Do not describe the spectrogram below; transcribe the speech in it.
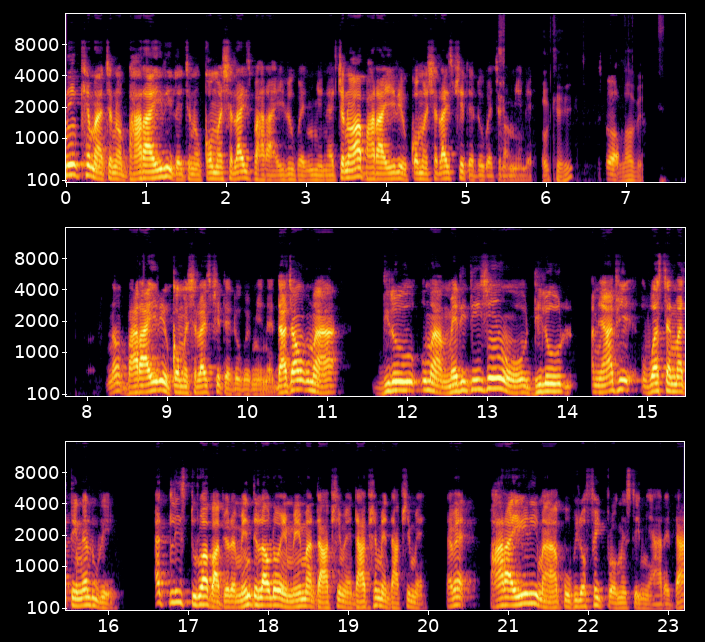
နေ့ခေတ်မှာကျွန်တော်ဘာသာရေးတွေလည်းကျွန်တော် commercialize ဘာသာရေးလို့ပဲမြင်တယ်ကျွန်တော်ကဘာသာရေးတွေကို commercialize ဖြစ်တယ်လို့ပဲကျွန်တော်မြင်တယ် okay ဆိုတော့ I love it နော်ဘာသာရေးတွေကို commercialize ဖြစ်တယ်လို့ပဲမြင်တယ်ဒါကြောင့်ဥမာဒီလိုဥမာ meditation ကိုဒီလိုအများဖြင့် western မှာတင်တဲ့လူတွေ at least သူတို့ကဗာပြောတယ်မင်းဒီလောက်လုပ်ရင်မင်းမဒါဖြစ်မယ်ဒါဖြစ်မယ်ဒါဖြစ်မယ်ဒါပေမဲ့ဘာသာရေးတွေမှာပို့ပြီးတော့ fake promise တွေများတယ်ဗျာ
